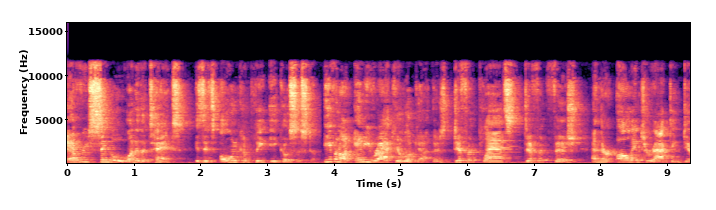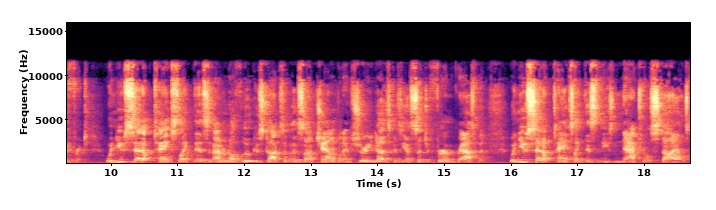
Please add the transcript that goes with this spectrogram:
every single one of the tanks is its own complete ecosystem. Even on any rack you look at, there's different plants, different fish, and they're all interacting different. When you set up tanks like this, and I don't know if Lucas talks about this on channel, but I'm sure he does because he has such a firm grasp. But when you set up tanks like this in these natural styles,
